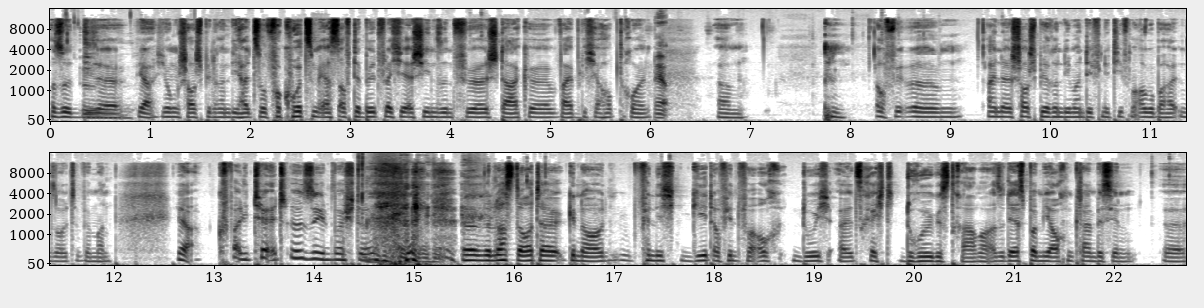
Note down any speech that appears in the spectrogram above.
Also diese mhm. ja, jungen Schauspielerinnen, die halt so vor kurzem erst auf der Bildfläche erschienen sind für starke weibliche Hauptrollen. Ja. Ähm, auf, ähm, eine Schauspielerin, die man definitiv im Auge behalten sollte, wenn man ja Qualität äh, sehen möchte. äh, The Lost Daughter, genau, finde ich, geht auf jeden Fall auch durch als recht dröges Drama. Also der ist bei mir auch ein klein bisschen äh,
